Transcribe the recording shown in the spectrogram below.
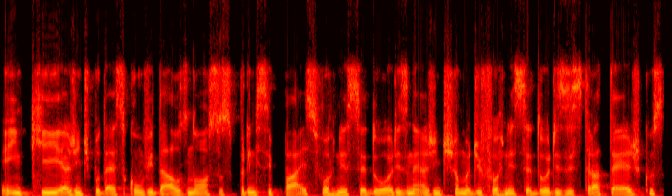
em que a gente pudesse convidar os nossos principais fornecedores, né, a gente chama de fornecedores estratégicos,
